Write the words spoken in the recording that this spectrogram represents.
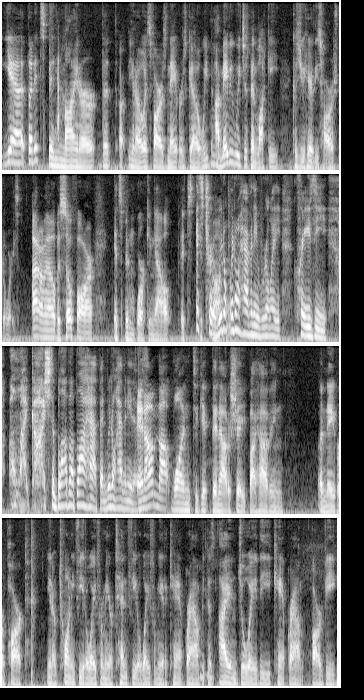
Yeah, but it's been minor. That uh, you know, as far as neighbors go, we Mm-hmm. uh, maybe we've just been lucky because you hear these horror stories. I don't know, but so far it's been working out. It's It's, true. We don't we don't have any really crazy. Oh my gosh, the blah blah blah happened. We don't have any of those. And I'm not one to get bent out of shape by having a neighbor park, you know, 20 feet away from me or 10 feet away from me at a campground mm-hmm. because I enjoy the campground RV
